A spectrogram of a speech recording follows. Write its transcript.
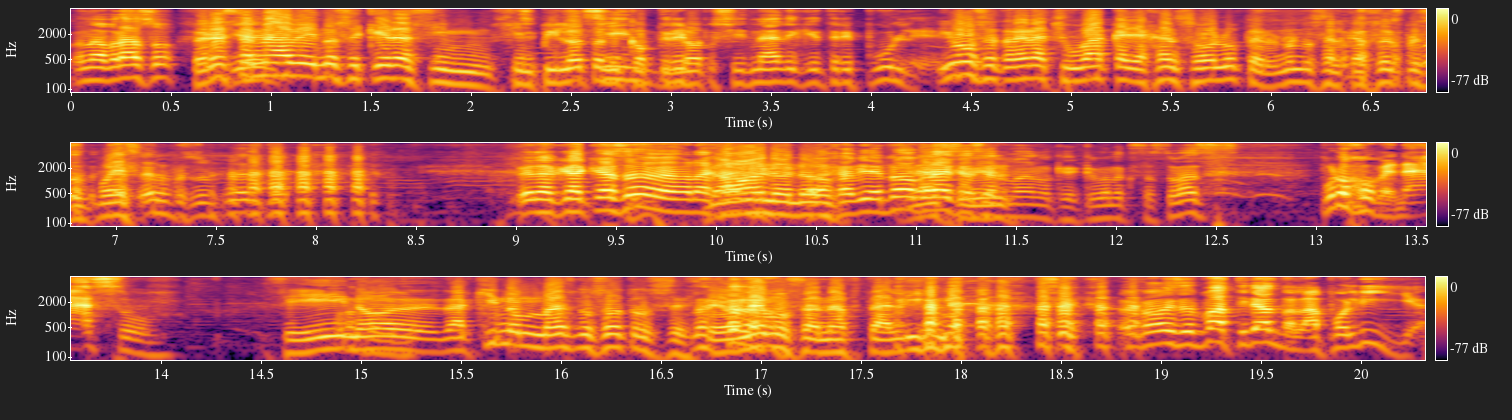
Un abrazo. pero esta Y- nave no se queda sin, sin piloto ni sin, copiloto. tri- sin nadie que tripule. Íbamos a traer a Chubaca y a Han Solo, pero no nos alcanzó el presupuesto. Pero acá acaso ahora No, Javier, no, no. Javier, no, Gracias, hermano, que, que bueno que estás tomás. Puro jovenazo. Sí, no, aquí nomás nosotros este, olemos a naftalina. Como dices, va tirando la polilla.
